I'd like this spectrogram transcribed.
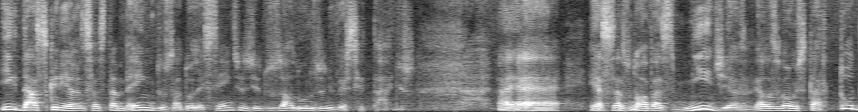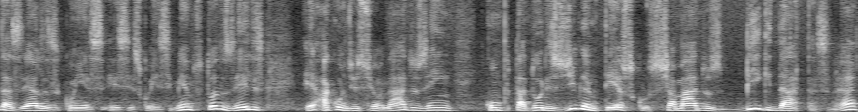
e das crianças também, dos adolescentes e dos alunos universitários. É, essas novas mídias, elas vão estar todas elas com esses conhecimentos, todos eles é, acondicionados em computadores gigantescos chamados big data, né?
